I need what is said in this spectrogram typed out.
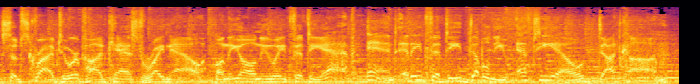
Subscribe to her podcast right now on the all new 850 app and at 850WFTL.com.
